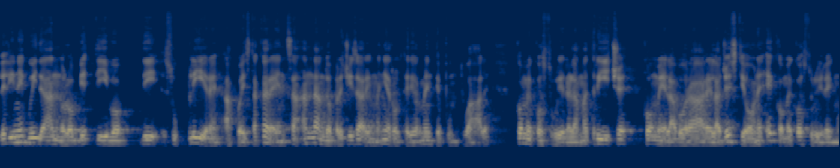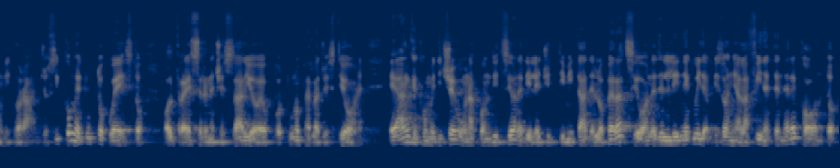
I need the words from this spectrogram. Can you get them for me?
le linee guida hanno l'obiettivo di supplire a questa carenza andando a precisare in maniera ulteriormente puntuale come costruire la matrice, come elaborare la gestione e come costruire il monitoraggio. Siccome tutto questo, oltre a essere necessario e opportuno per la gestione, è anche, come dicevo, una condizione di legittimità dell'operazione, delle linee guida bisogna alla fine tenere conto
